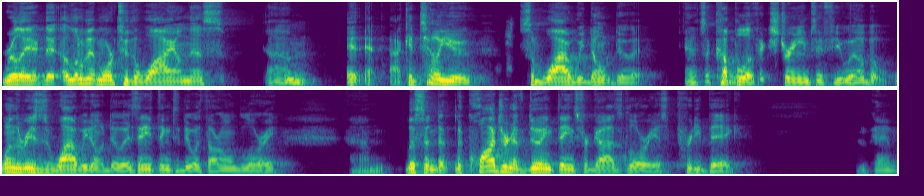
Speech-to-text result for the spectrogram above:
really a little bit more to the why on this. Um, it, I can tell you some why we don't do it. And it's a couple of extremes, if you will. But one of the reasons why we don't do it is anything to do with our own glory. Um, listen, the, the quadrant of doing things for God's glory is pretty big. Okay.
